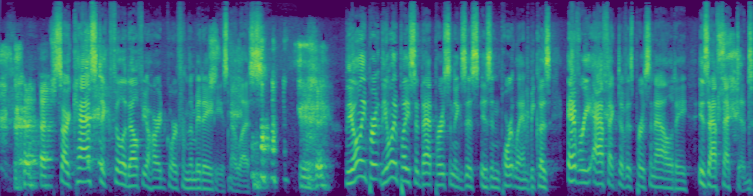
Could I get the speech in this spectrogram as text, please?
Sarcastic Philadelphia hardcore from the mid 80s, no less. The only, per- the only place that that person exists is in Portland because every affect of his personality is affected.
